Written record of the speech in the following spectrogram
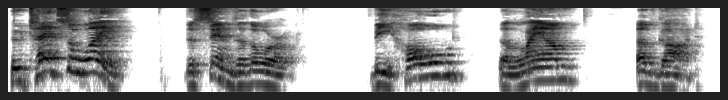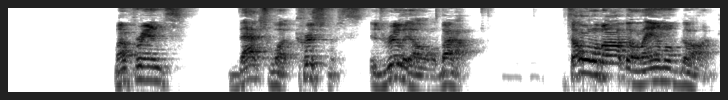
who takes away the sins of the world. Behold the Lamb of God. My friends, that's what Christmas is really all about. It's all about the Lamb of God.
